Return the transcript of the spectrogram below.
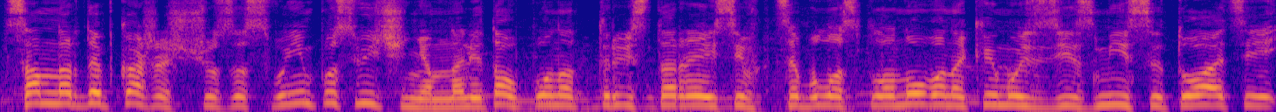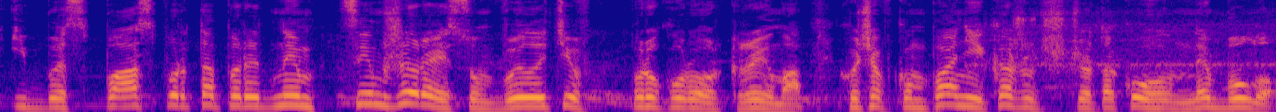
Сам нардеп каже, що за своїм посвідченням налітав понад 300 рейсів. Це була спланована кимось зі змі ситуація, і без паспорта перед ним цим же рейсом вилетів прокурор Крима. Хоча в компанії кажуть, що такого не було.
